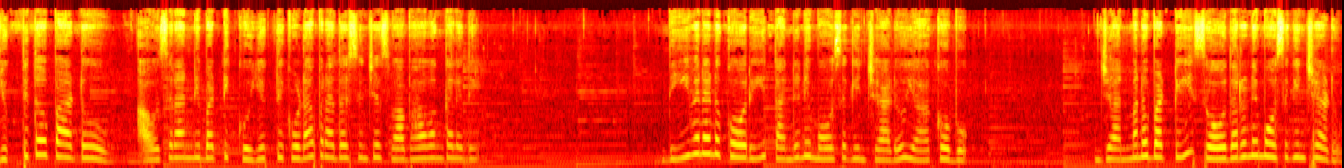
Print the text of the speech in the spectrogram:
యుక్తితో పాటు అవసరాన్ని బట్టి కుయుక్తి కూడా ప్రదర్శించే స్వభావం కలది. దీవెనను కోరి తండ్రిని మోసగించాడు యాకోబు. జన్మను బట్టి సోదరుని మోసగించాడు.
